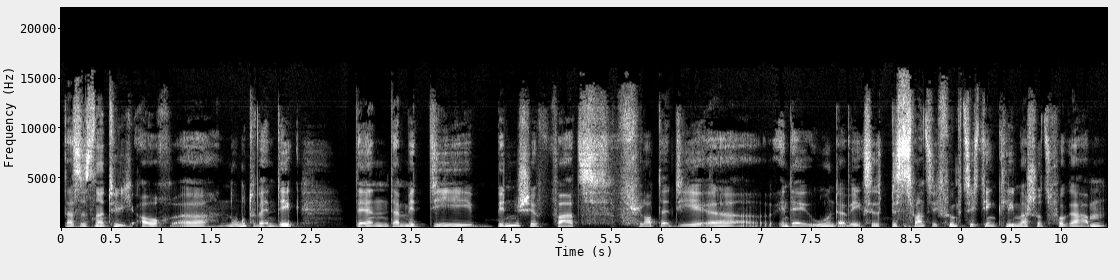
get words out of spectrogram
Das ist natürlich auch äh, notwendig, denn damit die Binnenschifffahrtsflotte, die äh, in der EU unterwegs ist, bis 2050 den Klimaschutzvorgaben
